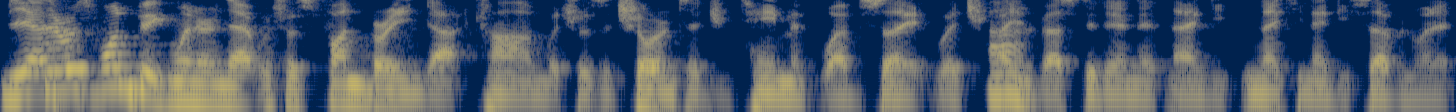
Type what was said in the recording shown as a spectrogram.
Yeah, there was one big winner in that, which was funbrain.com, which was a children's entertainment website, which I Ah. invested in at 90, 1997 when it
